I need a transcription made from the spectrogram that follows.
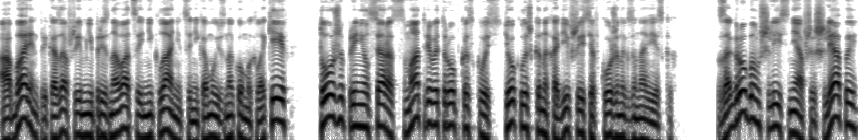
а барин, приказавший им не признаваться и не кланяться никому из знакомых лакеев, тоже принялся рассматривать робко сквозь стеклышко, находившееся в кожаных занавесках. За гробом шли, снявши шляпы,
